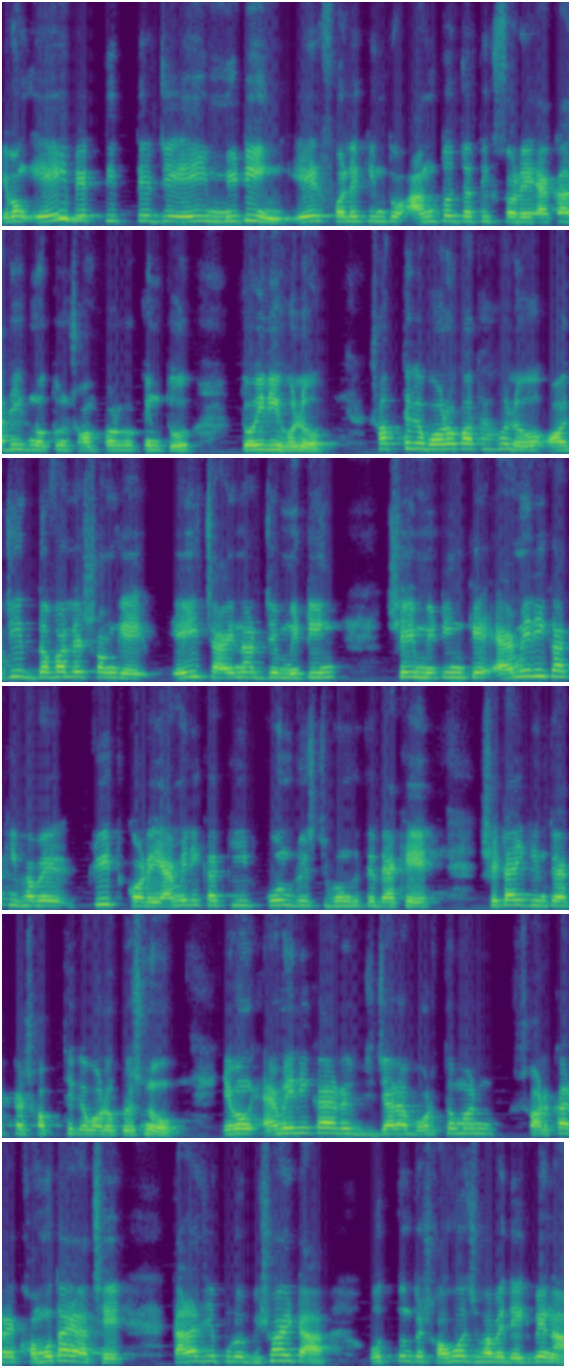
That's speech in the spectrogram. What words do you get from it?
এবং এই ব্যক্তিত্বের যে এই মিটিং এর ফলে কিন্তু আন্তর্জাতিক স্তরে একাধিক নতুন সম্পর্ক কিন্তু তৈরি হলো। সব থেকে বড় কথা হলো, অজিত দেওয়ালের সঙ্গে এই চায়নার যে মিটিং সেই মিটিংকে আমেরিকা কীভাবে ট্রিট করে, আমেরিকা কি কোন দৃষ্টিভঙ্গিতে দেখে, সেটাই কিন্তু একটা সব থেকে বড় প্রশ্ন। এবং আমেরিকার যারা বর্তমান সরকারের ক্ষমতায় আছে, তারা যে পুরো বিষয়টা অত্যন্ত সহজভাবে দেখবে না,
